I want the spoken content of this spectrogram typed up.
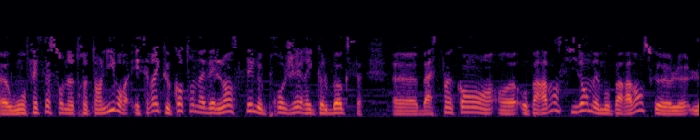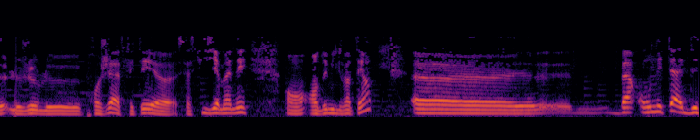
où on fait ça sur notre temps libre. Et c'est vrai que quand on avait lancé le projet Recallbox euh, bah, 5 ans euh, auparavant, 6 ans même auparavant, parce que le, le, le, jeu, le projet a fêté euh, sa sixième année en, en 2021, bah, on était à des,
